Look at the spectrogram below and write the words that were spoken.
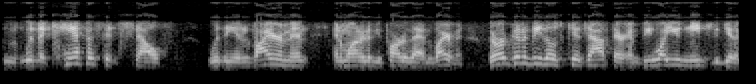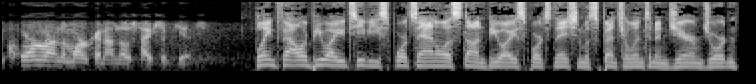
with the campus itself, with the environment, and wanted to be part of that environment. There are going to be those kids out there, and BYU needs to get a corner on the market on those types of kids. Blaine Fowler, BYU TV sports analyst on BYU Sports Nation with Spencer Linton and Jarom Jordan.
